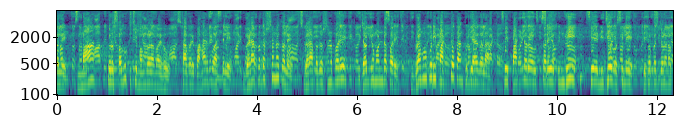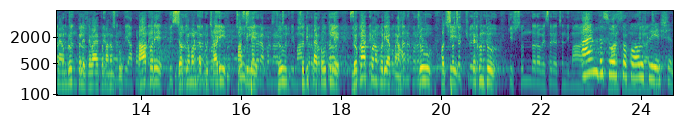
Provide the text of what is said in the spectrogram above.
କଲେ ମା ତୋର ସବୁ କିଛି ମଙ୍ଗଳମୟ ହଉ ତାପରେ ବାହାରକୁ ଆସିଲେ ବେଡ଼ା ପ୍ରଦର୍ଶନ କଲେ ବେଡ଼ା ପ୍ରଦର୍ଶନ ପରେ ଯଜ୍ଞ ମଣ୍ଡପରେ ବ୍ରହ୍ମପୁରୀ ପାଟ ତାଙ୍କୁ ଦିଆଗଲା ସେଇ ପାଟର ଉତ୍ତର ଶାଢ଼ୀ ପିନ୍ଧି ସିଏ ନିଜେ ବସିଲେ ଦୀପ ପ୍ରଜ୍ଜଳନ ପାଇଁ ଅନୁରୋଧ କଲେ ସେବାୟତ ମାନଙ୍କୁ ତାପରେ ଯଜ୍ଞ ମଣ୍ଡପକୁ ଛାଡ଼ି ଆସିଲେ ଯୋଉ ସୁଦୀପ୍ତା କହୁଥିଲେ ଲୋକାର୍ପଣ କରିବା ପାଇଁ ଯୋଉ ଅଛି ଦେଖନ୍ତୁ କି ସୁନ୍ଦର ବେଶରେ ଅଛନ୍ତି ମା I am the source of all creation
